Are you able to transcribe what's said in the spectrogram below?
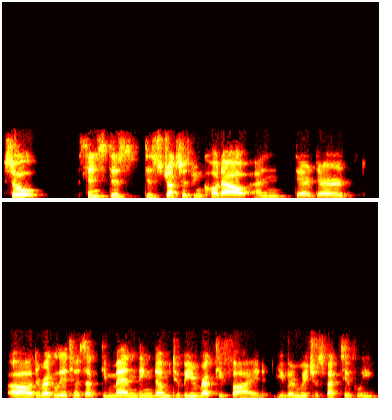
So since this this structure has been called out and they're, they're uh, the regulators are demanding them to be rectified even retrospectively.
